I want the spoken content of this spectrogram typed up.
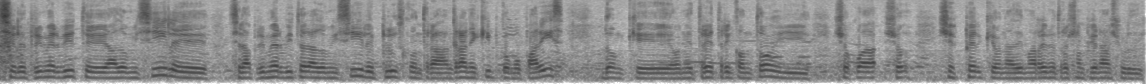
C'est le premier but à domicile et c'est la première victoire à domicile et plus contre une grande équipe comme Paris. Donc on est très très content et j'espère qu'on a démarré notre championnat aujourd'hui.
